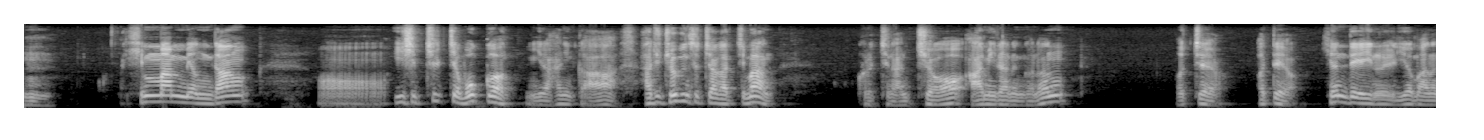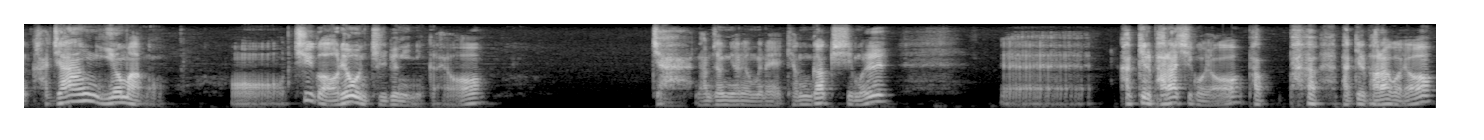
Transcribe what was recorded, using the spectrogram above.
음, 10만 명당 어, 27.5건이라 하니까 아주 적은 숫자 같지만 그렇진 않죠. 암이라는 거는 어째요? 어때요? 현대인을 위험하는 가장 위험하고 어, 치유가 어려운 질병이니까요. 자, 남성 여러분의 경각심을 에, 갖길 바라시고요. 받, 받길 바라고요.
